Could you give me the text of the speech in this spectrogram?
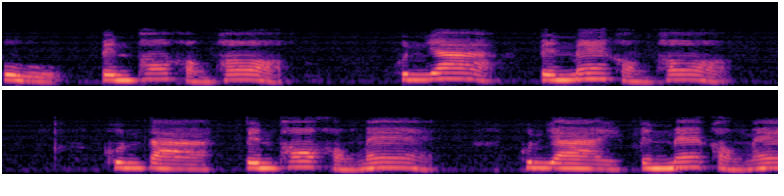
ปู่เป็นพ่อของพ่อ คุณย่าเป็นแม่ของพ่อ คุณตาเป็นพ่อของแม่ คุณยายเป็นแม่ของแม่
